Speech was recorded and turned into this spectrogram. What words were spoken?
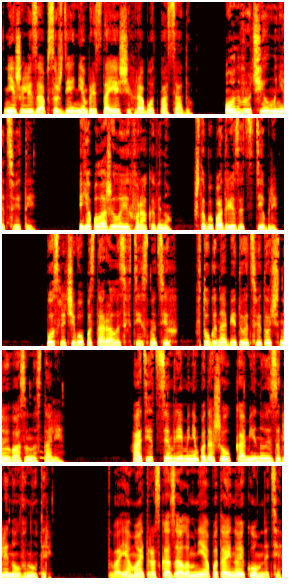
нежели за обсуждением предстоящих работ по саду. Он вручил мне цветы. Я положила их в раковину, чтобы подрезать стебли, после чего постаралась втиснуть их в туго набитую цветочную вазу на столе. Отец тем временем подошел к камину и заглянул внутрь. «Твоя мать рассказала мне о потайной комнате.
